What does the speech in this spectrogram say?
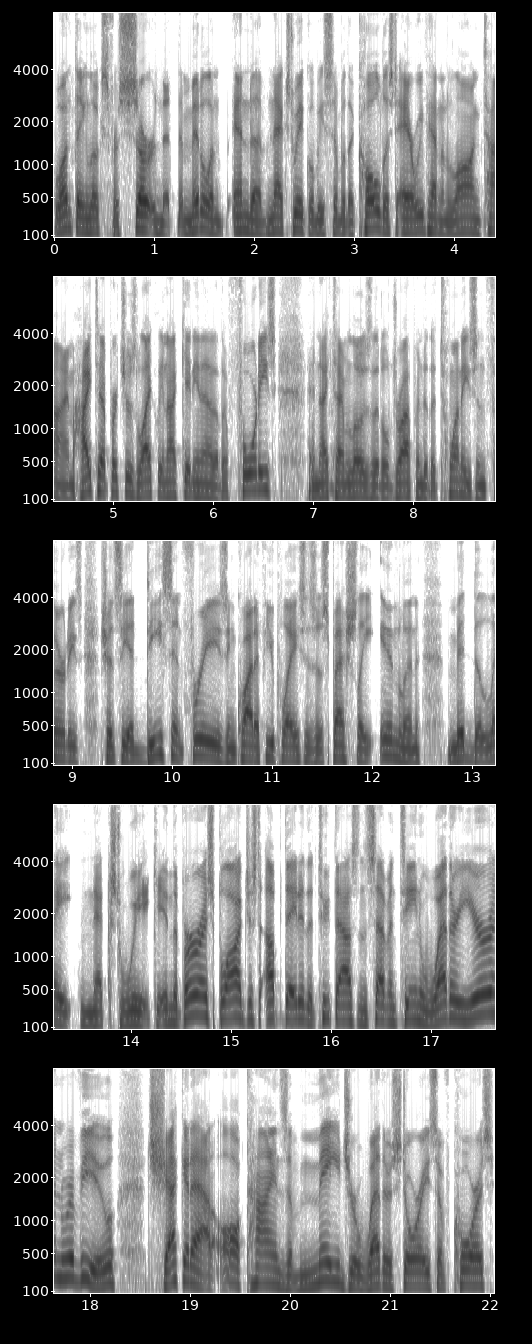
one thing looks for certain that the middle and end of next week will be some of the coldest air we've had in a long time. High temperatures likely not getting out of the 40s, and nighttime lows that'll drop into the 20s and 30s. Should see a decent freeze in quite a few places, especially inland, mid to late next week. In the Buresh blog, just updated the 2017 weather year in review. Check Check it out. All kinds of major weather stories, of course,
